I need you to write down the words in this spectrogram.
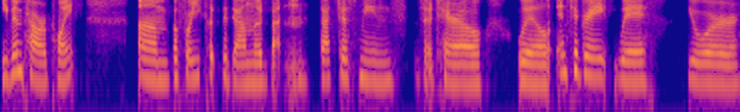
even PowerPoint, um, before you click the download button. That just means Zotero will integrate with your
